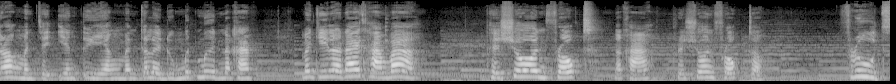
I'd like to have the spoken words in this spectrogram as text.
กล้องมันจะเอียงเอียงๆมันก็เลยดูมืดๆนะคะ เมื่อกี้เราได้คำว่า passion fruit นะคะ passion fruit fruits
